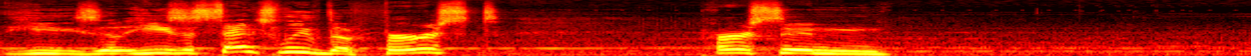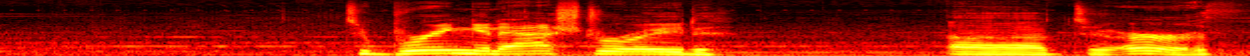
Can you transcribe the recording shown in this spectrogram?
he's. He's essentially the first person to bring an asteroid uh, to Earth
